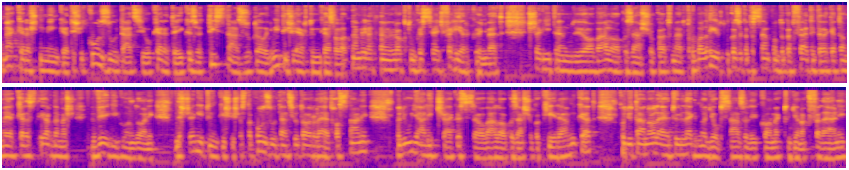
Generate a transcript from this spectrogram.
Megkeresni minket, és egy konzultáció keretei között tisztázzuk le, hogy mit is értünk ez alatt. Nem véletlenül raktunk össze egy fehér könyvet, segítendő a vállalkozásokat, mert abban leírtuk azokat a szempontokat, feltételeket, amelyekkel ezt érdemes végig gondolni. De segítünk is, és ezt a konzultációt arra lehet használni, hogy úgy állítsák össze a vállalkozások a kérelmüket, hogy utána a lehető legnagyobb százalékkal meg tudjanak felelni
